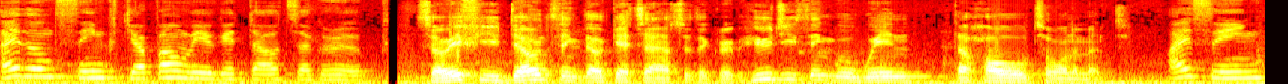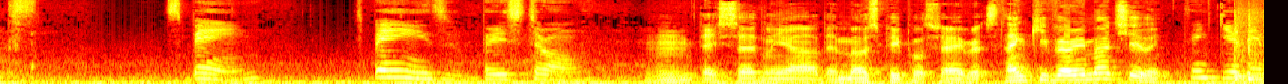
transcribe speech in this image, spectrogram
I don't think Japan will get out of the group. So, if you don't think they'll get out of the group, who do you think will win the whole tournament? I think Spain. Spain is very strong. Mm, they certainly are. They're most people's favourites. Thank you very much, Yuli. Thank you, Damon.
